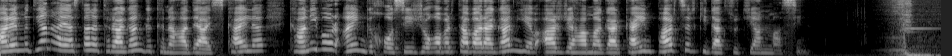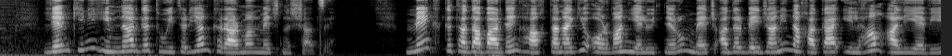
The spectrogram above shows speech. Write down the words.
Արեմտյան Հայաստանը թրագան կքնահատե այս քայլը, քանի որ այն գխոսի ժողովրդավարական եւ արժեհամագարկային բարձր գիտակցության մասին։ Լեմկինի հիմնարկը Twitter-յան քրարման մեջ նշած է. Մենք կթադաբարդենք հաղթանակի օրվան ելույթներում մեջ Ադրբեջանի նախագահ Իլհամ Ալիևի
